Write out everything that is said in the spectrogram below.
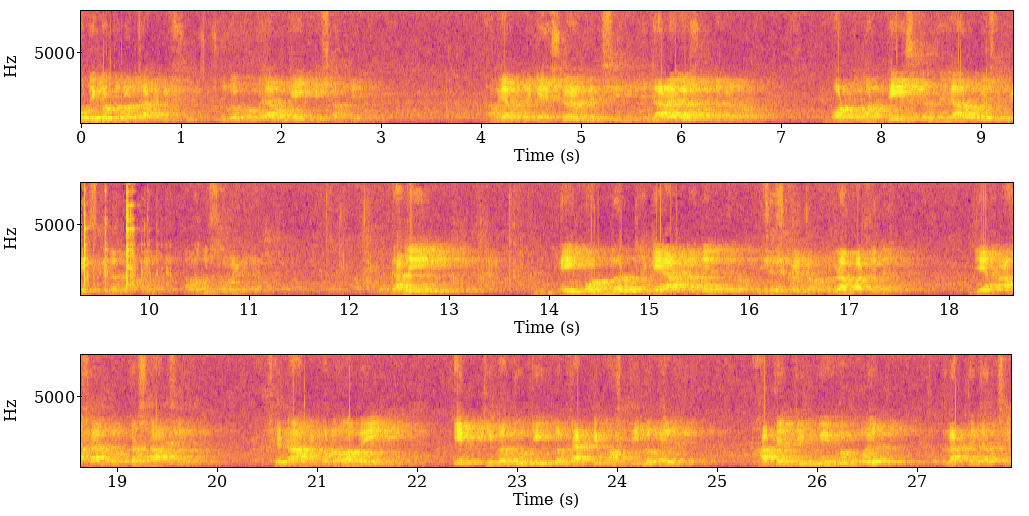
অধিকতর চাকরির সুযোগ হবে এবং এইটির সাথে আমি আপনাকে অ্যাসিওর দিচ্ছি যে যারাই আসুন না কেন, বর্তমান পে স্কেল থেকে আরও বেশি পে স্কেল আমাদের শ্রমিকরা। কাজেই এই বন্দর থেকে আপনাদের, বিশেষ করে চট্টগ্রামবাসীদের যে আশা, প্রত্যাশা আছে, সেটা আমি কোনোভাবেই একটি বা দুটি বা চারটি, পাঁচটি লোকের হাতের জিম্মি হয়ে রাখতে চাচ্ছি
